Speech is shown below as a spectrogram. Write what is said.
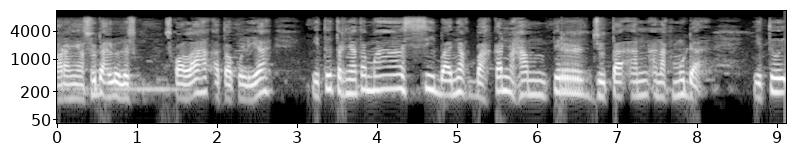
orang yang sudah lulus sekolah atau kuliah itu ternyata masih banyak bahkan hampir jutaan anak muda itu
